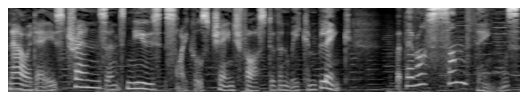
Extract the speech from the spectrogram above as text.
Nowadays, trends and news cycles change faster than we can blink. But there are some things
